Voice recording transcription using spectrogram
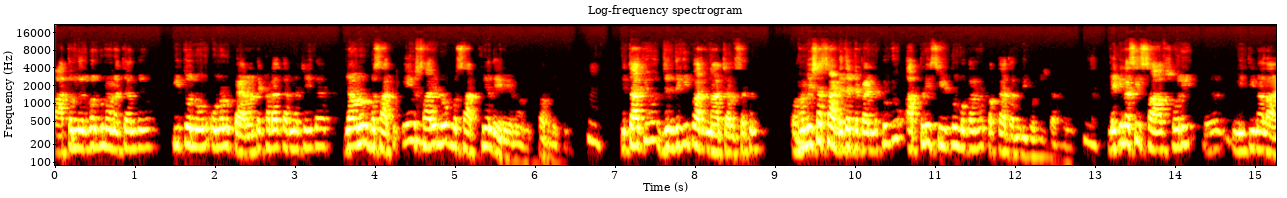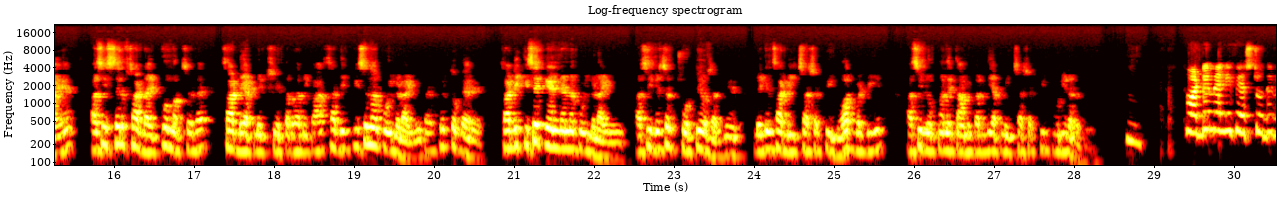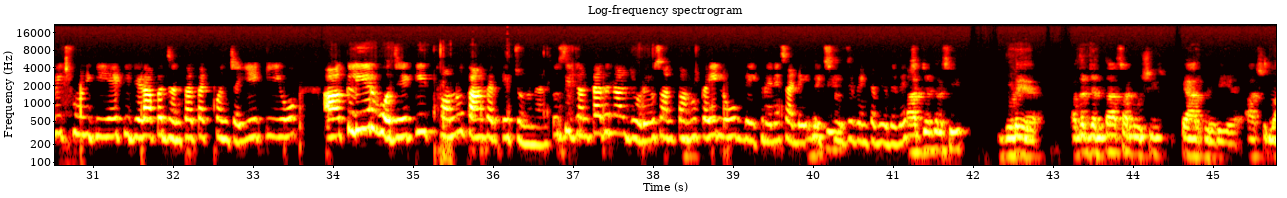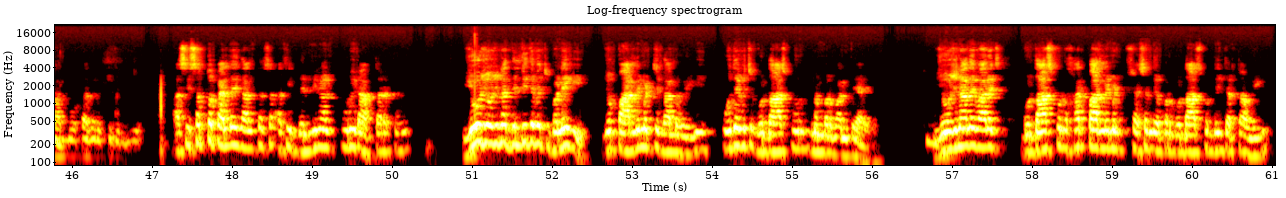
ਆਤਮ ਨਿਰਭਰ ਬਣਾਉਣਾ ਚਾਹੁੰਦੇ ਹੋ? ਕੀ ਤੁਹਾਨੂੰ ਉਹਨਾਂ ਨੂੰ ਪੈਰਾਂ ਤੇ ਖੜਾ ਕਰਨਾ ਚਾਹੀਦਾ ਜਾਂ ਉਹਨਾਂ ਨੂੰ ਵਿਸਾਖੀ ਇਹ ਸਾਰੇ ਲੋਕ ਵਿਸਾਖੀਆਂ ਦੇ ਰਹੇ ਉਹਨਾਂ ਨੂੰ ਪਬਲਿਕ ਕਿ ਤਾਂ ਕਿ ਉਹ ਜ਼ਿੰਦਗੀ ਭਰ ਨਾ ਚੱਲ ਸਕਣ। ਉਹ ਹਮੇਸ਼ਾ ਸਾਡੇ ਤੇ ਡਿਪੈਂਡ ਕਿਉਂਕਿ ਉਹ ਆਪਣੀ ਸੀਟ ਨੂੰ ਮਕਰਨ ਪੱਕਾ ਕਰਨ ਦੀ ਕੋਸ਼ਿਸ਼ ਕਰਦੇ। ਨੇ। ਲੇਕਿਨ ਅਸੀਂ ਸਾਫ਼ ਸੋਰੀ ਨੀਤੀ ਨਾਲ ਆਏ ਹਾਂ। ਅਸੀਂ ਸਿਰਫ ਸਾਡਾ ਇੱਕੋ ਮਕਸਦ ਹੈ ਸਾਡੇ ਆਪਣੇ ਖੇਤਰ ਦਾ ਵਿਕਾਸ ਸਾਡੀ ਕਿਸੇ ਨਾਲ ਕੋਈ ਲੜਾਈ ਨਹੀਂ। ਮੈਂ ਫਿਰ ਤੋਂ ਕਹਿ ਰਿਹਾ ਸਾਡੀ ਕਿਸੇ ਕੈਂਡੀਡੇਟ ਨਾਲ ਕੋਈ ਲੜਾਈ ਨਹੀਂ। ਅਸੀਂ ਬੇਸ਼ੱਕ ਛੋਟੇ ਹੋ ਸਕਦੇ ਹਾਂ ਲੇਕਿਨ ਸਾਡੀ ਇੱਛਾ ਸ਼ਕਤੀ ਬਹੁਤ ਵੱਡੀ ਹੈ। ਅਸੀਂ ਲੋਕਾਂ ਦੇ ਕੰਮ ਕਰਨ ਦੀ ਆਪਣੀ ਇੱਛਾ ਸ਼ਕਤੀ ਪੂਰੀ ਰੱਖਦੇ ਹਾਂ। ਤੁਹਾਡੇ ਮੈਨੀਫੈਸਟੋ ਦੇ ਵਿੱਚ ਹੁਣ ਕੀ ਹੈ ਕਿ ਜਿਹੜਾ ਆਪਾਂ ਜਨਤਾ ਤੱਕ ਪਹੁੰਚਾਈਏ ਕਿ ਉਹ ਕਲੀਅਰ ਹੋ ਜੇ ਕਿ ਤੁਹਾਨੂੰ ਤਾਂ ਕਰਕੇ ਚੁਣਨਾ ਹੈ। ਤੁਸੀਂ ਜਨਤਾ ਦੇ ਨਾਲ ਜੁੜਿਓ ਸਾਨੂੰ ਤੁਹਾਨੂੰ ਕਈ ਲੋਕ ਦੇਖ ਰਹੇ ਨੇ ਸਾਡੇ ਐਕਸਕਲੂਸਿਵ ਇੰਟਰਵਿਊ ਦੇ ਵਿੱਚ। ਅੱਜ ਅਗਰ ਅਸੀਂ ਜੁੜੇ ਆ ਅਗਰ ਜਨਤਾ ਸਾਨੂੰ ਉਸੀ ਪਿਆਰ ਦਿੰਦੀ ਹੈ ਆਸ਼ੀਰਵਾਦ ਵੋਟਾਂ ਦੇ ਰੂਪ ਦਿੰਦੀ ਹੈ ਅਸੀਂ ਸਭ ਤੋਂ ਪਹਿਲੇ ਗੱਲ ਤਾਂ ਅਸੀਂ ਦਿੱਲੀ ਨਾਲ ਪੂਰੀ ਰਾਬਤਾ ਰੱਖਾਂਗੇ। ਜੋ ਯੋਜਨਾ ਦਿੱਲੀ ਦੇ ਵਿੱਚ ਬਣੇਗੀ ਜੋ ਪਾਰਲੀਮੈਂਟ 'ਚ ਗੱਲ ਹੋਏਗੀ ਉਹਦੇ ਵਿੱਚ ਗੁਰਦਾਸਪੁਰ ਨੰਬਰ 1 ਤੇ ਆਏਗਾ। ਯੋਜਨਾ ਦੇ ਬਾਰੇ ਗੁਰਦਾਸਪੁਰ ਹਰ ਪਾਰਲੀਮੈਂਟ ਸੈਸ਼ਨ ਦੇ ਉੱਪਰ ਗੁਰਦਾਸਪੁਰ ਦੀ ਚਰਚਾ ਹੋਏਗੀ।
